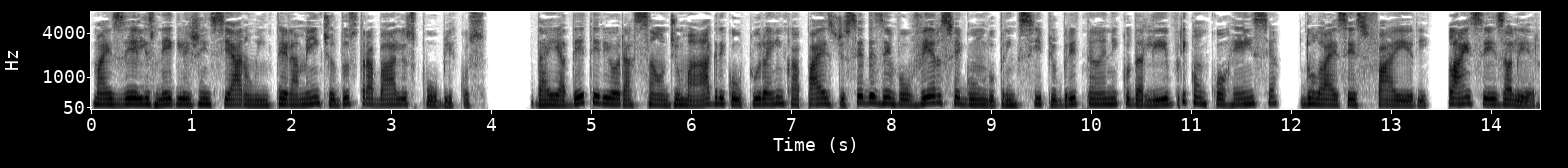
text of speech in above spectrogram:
mas eles negligenciaram inteiramente o dos trabalhos públicos. Daí a deterioração de uma agricultura incapaz de se desenvolver segundo o princípio britânico da livre concorrência, do laissez-faire, laissez-aller.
